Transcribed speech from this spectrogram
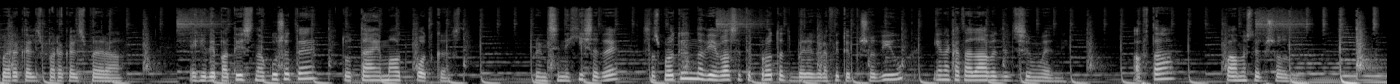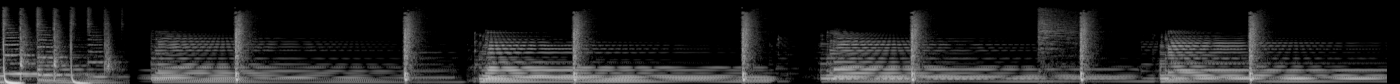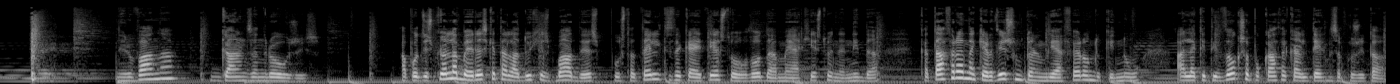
Καλησπέρα, καλησπέρα, καλησπέρα. Έχετε πατήσει να ακούσετε το Time Out Podcast. Πριν συνεχίσετε, σας προτείνω να διαβάσετε πρώτα την περιγραφή του επεισοδίου για να καταλάβετε τι συμβαίνει. Αυτά, πάμε στο επεισόδιο. Nirvana, Guns N' Roses από τις πιο λαμπερές και ταλαντούχες μπάντες που στα τέλη της δεκαετίας του 80 με αρχές του 90 κατάφεραν να κερδίσουν τον ενδιαφέρον του κοινού αλλά και τη δόξα που κάθε καλλιτέχνης αποζητά.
